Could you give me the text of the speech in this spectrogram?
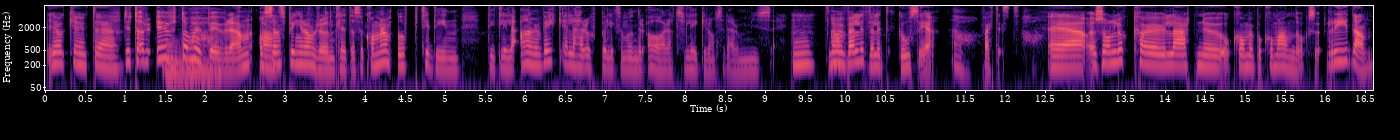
Jag kan ju inte... Du tar ut dem ur buren och Ja. sen springer de runt lite så kommer de upp till din, ditt lilla armveck eller här uppe liksom under örat så lägger de sig där och myser. Mm. De Ja. är väldigt, väldigt gosiga Ja. faktiskt. Eh, och Jean-Luc har jag ju lärt nu och kommer på kommando också. Redan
